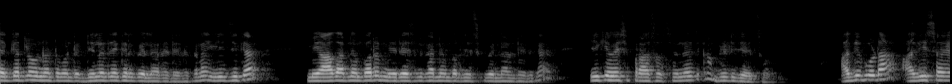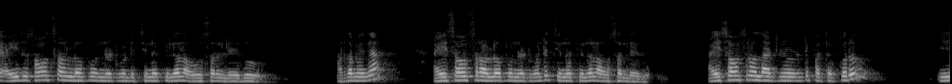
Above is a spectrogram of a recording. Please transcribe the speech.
దగ్గరలో ఉన్నటువంటి డీలర్ దగ్గరికి వెళ్ళారంటే కనుక ఈజీగా మీ ఆధార్ నెంబర్ మీ రేషన్ కార్డ్ నెంబర్ తీసుకువెళ్ళారంటే కనుక ఈకేవైసీ ప్రాసెస్ అనేది కంప్లీట్ చేయొచ్చు. అది కూడా అది స- ఐదు సంవత్సరాల లోపు ఉన్నటువంటి చిన్నపిల్లలు అవసరం లేదు. అర్థమైందా? ఐదు సంవత్సరాల లోపు ఉన్నటువంటి చిన్నపిల్లలు అవసరం లేదు. ఐదు సంవత్సరాలు దాటినటువంటి ప్రతి ఒక్కరు ఈ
